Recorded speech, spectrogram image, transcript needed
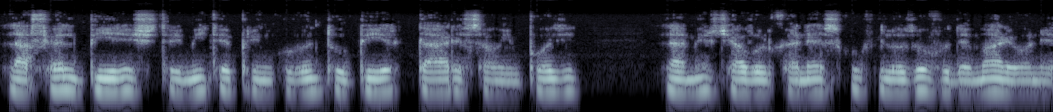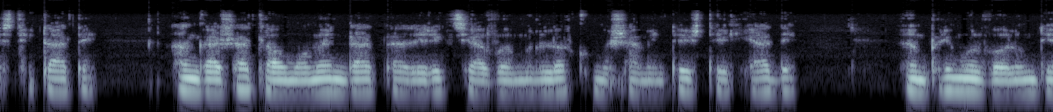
La fel, Biriș trimite prin cuvântul bir, dare sau impozit la Mircea Vulcănescu, filozoful de mare onestitate, angajat la un moment dat la direcția vămurilor, cum își amintește Eliade, în primul volum de,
